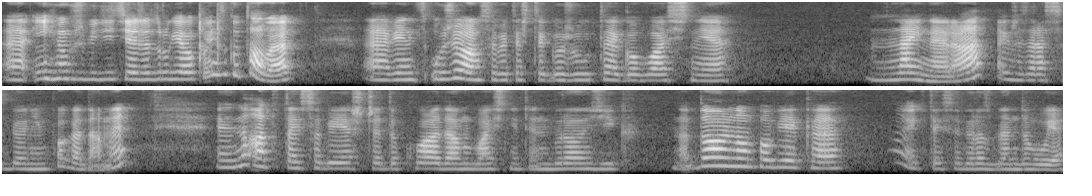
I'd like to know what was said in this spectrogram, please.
E, I już widzicie, że drugie oko jest gotowe. E, Więc użyłam sobie też tego żółtego właśnie linera, także zaraz sobie o nim pogadamy. E, No a tutaj sobie jeszcze dokładam właśnie ten brązik na dolną powiekę. No i tutaj sobie rozblendowuję.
